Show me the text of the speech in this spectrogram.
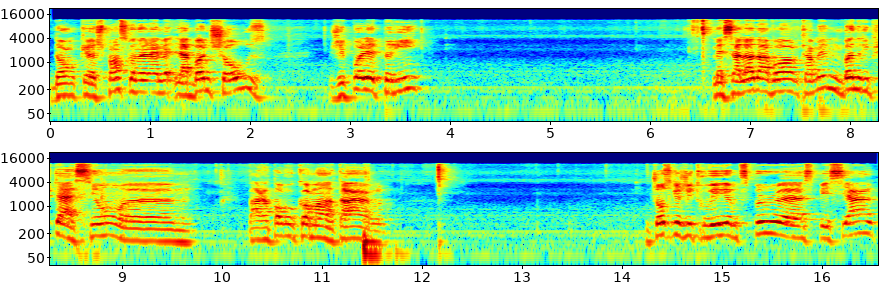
Donc je pense qu'on a la, bonne chose. J'ai pas le prix. Mais ça a l'air d'avoir quand même une bonne réputation par rapport aux commentaires. Une chose que j'ai trouvé un petit peu euh, spéciale,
